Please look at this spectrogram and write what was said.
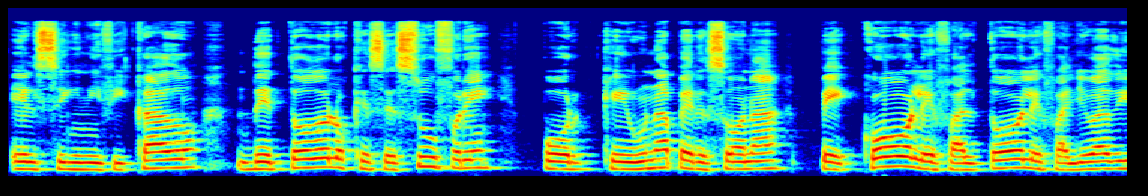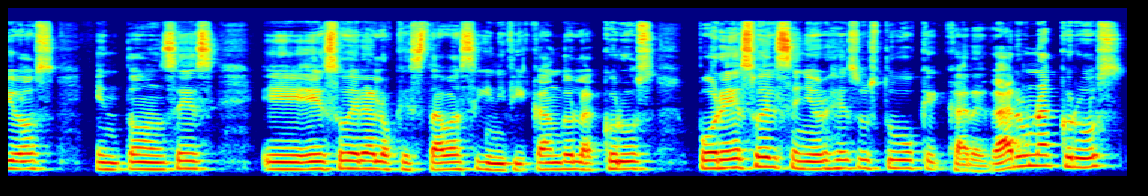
el significado de todo lo que se sufre porque una persona pecó, le faltó, le falló a Dios. Entonces, eh, eso era lo que estaba significando la cruz. Por eso el Señor Jesús tuvo que cargar una cruz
